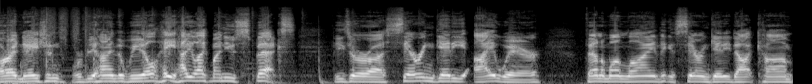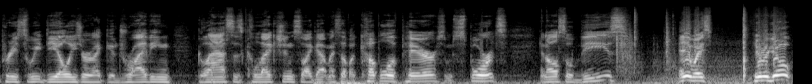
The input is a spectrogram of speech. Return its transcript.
All right, Nation, we're behind the wheel. Hey, how do you like my new specs? These are uh, Serengeti eyewear. Found them online. I think it's serengeti.com. Pretty sweet deal. These are like a driving glasses collection. So I got myself a couple of pair, some sports, and also these. Anyways, here we go.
